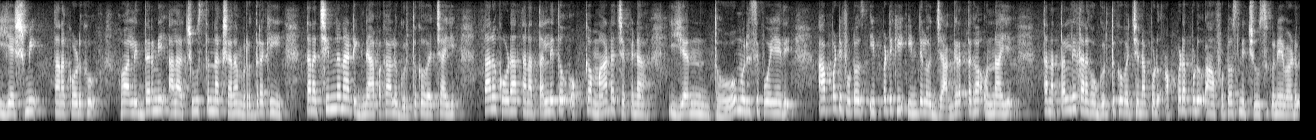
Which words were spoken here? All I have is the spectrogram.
యష్మి తన కొడుకు. వాళ్ళిద్దరినీ అలా చూస్తున్న క్షణం రుద్రకి తన చిన్ననాటి జ్ఞాపకాలు గుర్తుకు వచ్చాయి. తను కూడా తన తల్లితో ఒక్క మాట చెప్పిన ఎంతో మురిసిపోయేది. అప్పటి ఫొటోస్ ఇప్పటికీ ఇంటిలో జాగ్రత్తగా ఉన్నాయి. తన తల్లి తనకు గుర్తుకు వచ్చినప్పుడు అప్పుడప్పుడు ఆ ఫొటోస్ని చూసుకునేవాడు.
